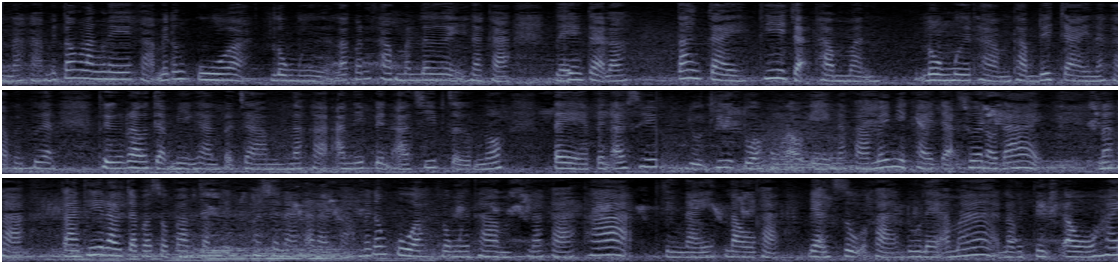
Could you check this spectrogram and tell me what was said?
ำนะคะ ไม่ต้องลังเลค่ะ ไม่ต้องกลัวลงมือแล้วก็ทำมันเลยนะคะและเพียงแต่เราตั้งใจที่จะทำมันลงมือทำทำด้วยใจนะคะเพื่อนๆ ถึงเราจะมีงานประจำนะคะ อันนี้เป็นอาชีพเสริมเนาะ แต่เป็นอาชีพอยู่ที่ตัวของเราเองนะคะ ไม่มีใครจะช่วยเราได้นะคะ การที่เราจะประสบความสำเร็จเพราะฉะนั้นอะไรคะไม่ต้องกลัวลงมือทำนะคะ ถ้าสิ่งไหนเราค่ะอย่างสุค่ะ ดูแลอาม่าเราติดเราให้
